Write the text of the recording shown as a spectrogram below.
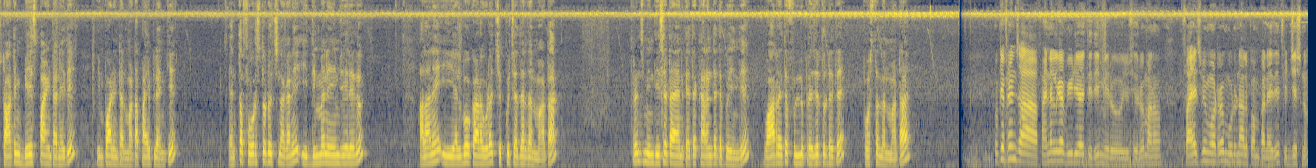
స్టార్టింగ్ బేస్ పాయింట్ అనేది ఇంపార్టెంట్ అనమాట పైప్ లైన్కి ఎంత ఫోర్స్ తోటి వచ్చినా కానీ ఈ దిమ్మెను ఏం చేయలేదు. అలానే ఈ ఎల్బో కాడ కూడా చెక్కు చెదరదనమాట ఫ్రెండ్స్ మేము తీసే టయానికి అయితే కరెంట్ అయితే పోయింది. వాటర్ అయితే ఫుల్ ప్రెషర్ తోటి అయితే పోస్తుంది ఓకే ఫ్రెండ్స్ ఫైనల్గా వీడియో అయితే ఇది. మీరు చూసారు మనం ఫైవ్ హెచ్పి మోటార్ మూడు నాలుగు పంప్ అనేది ఫిట్ చేసినాం.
